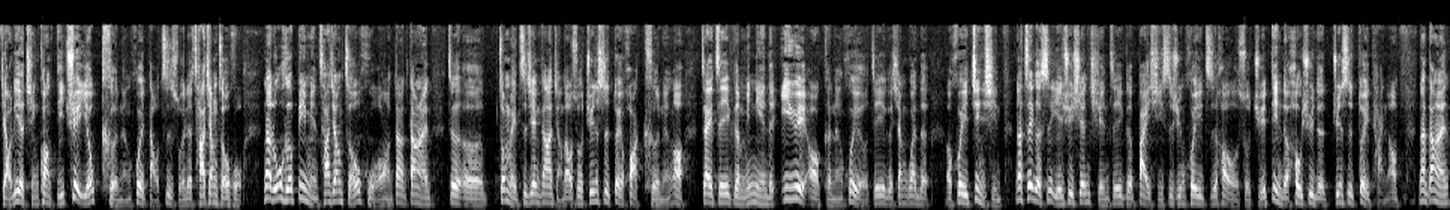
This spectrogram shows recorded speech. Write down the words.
角力的情况，的确有可能会导致所谓的擦枪走火。那如何避免擦枪走火哦？当当然，这个呃，中美之间刚刚讲到说军事对话可能哦，在这一个明年的一月哦，可能会有这一个相关的呃会议进行。那这个是延续先前这一个拜习视讯会议之后所决定的后续的军事对谈哦。那当然。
